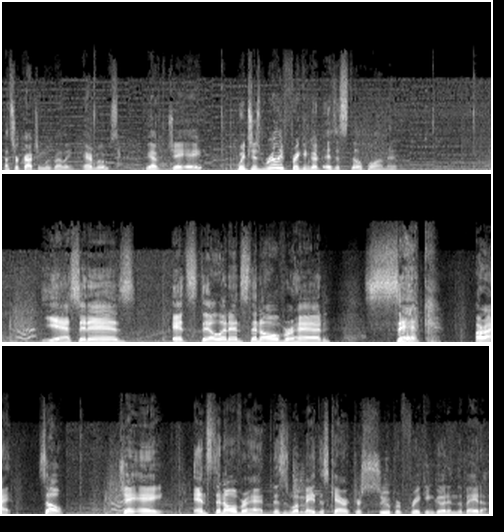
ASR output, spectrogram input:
That's her crouching moves, by the way. Air moves. We have JA, which is really freaking good. Is it still? Hold on a minute. Yes, it is. It's still an instant overhead. Sick. All right, so JA, instant overhead. This is what made this character super freaking good in the beta.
